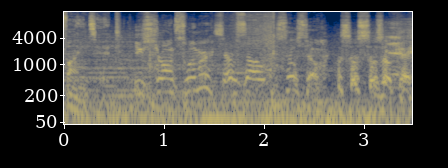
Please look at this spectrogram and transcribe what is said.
finds it. You strong swimmer? So so. So so. So so's okay.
